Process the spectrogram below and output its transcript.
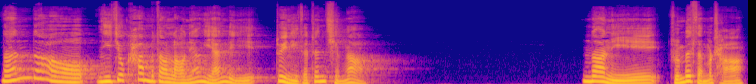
难道你就看不到老娘眼里对你的真情啊？那你准备怎么查？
